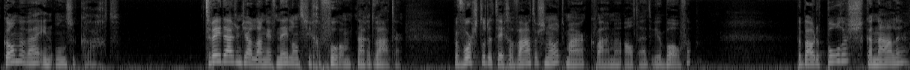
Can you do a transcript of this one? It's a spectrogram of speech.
komen wij in onze kracht. 2000 jaar lang heeft Nederland zich gevormd naar het water. We worstelden tegen watersnood, maar kwamen altijd weer boven. We bouwden polders, kanalen,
